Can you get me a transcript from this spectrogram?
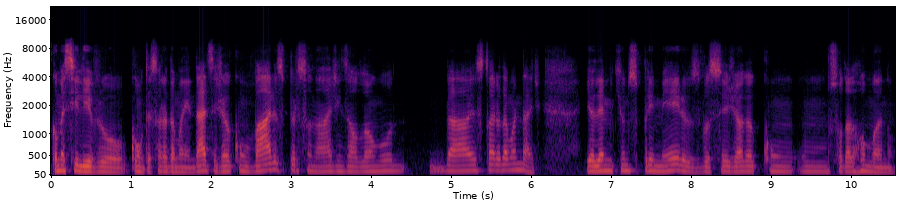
Como esse livro conta a história da humanidade, você joga com vários personagens ao longo da história da humanidade. E eu lembro que um dos primeiros você joga com um soldado romano.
